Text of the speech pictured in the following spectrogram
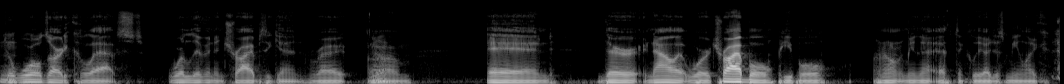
the world's already collapsed. We're living in tribes again, right? Yeah. Um, and they're now that we're tribal people. I don't mean that ethnically. I just mean like.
